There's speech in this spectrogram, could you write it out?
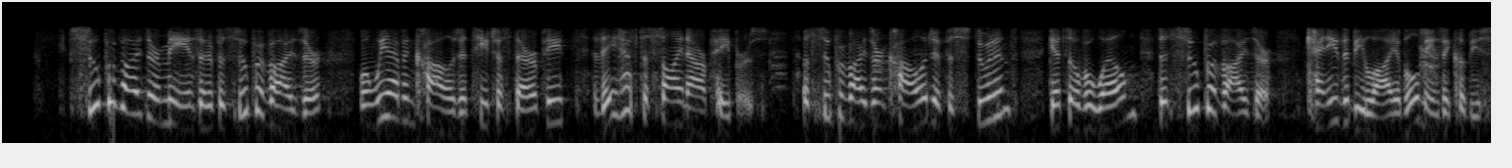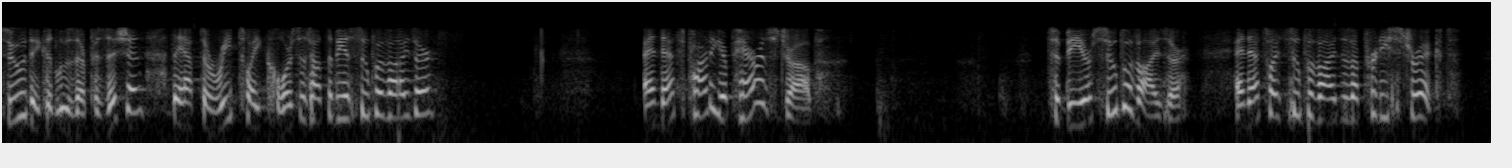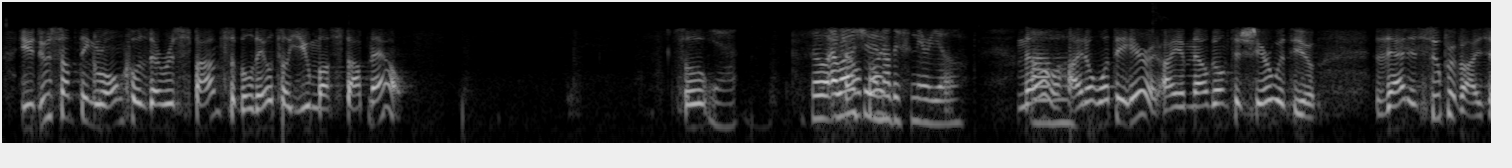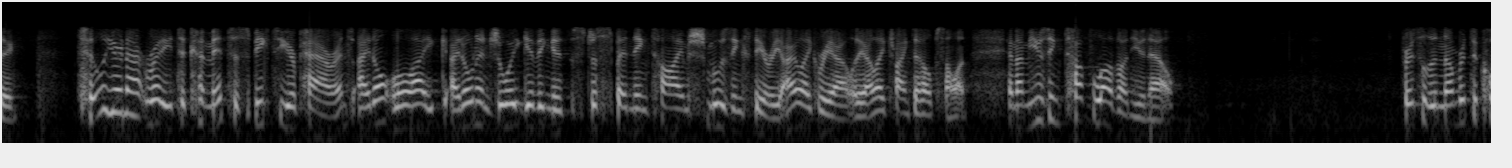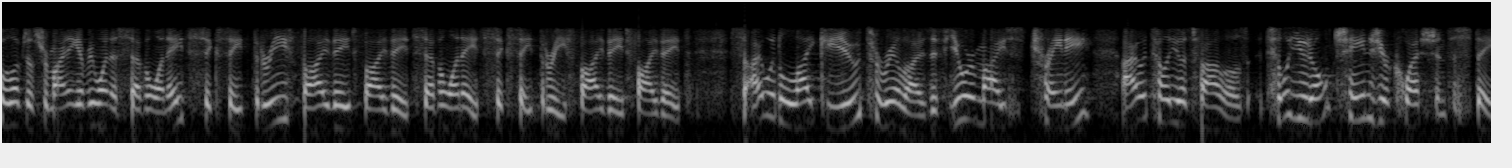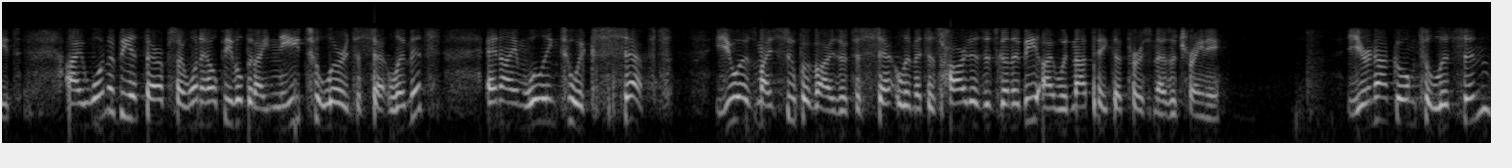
Supervisor means that if a supervisor, when we have in college that teach us therapy, they have to sign our papers. A supervisor in college, if a student gets overwhelmed, the supervisor can either be liable, means they could be sued, they could lose their position, they have to retake courses how to be a supervisor. And that's part of your parents' job to be your supervisor. And that's why supervisors are pretty strict. You do something wrong because they're responsible, they will tell you, you must stop now. So Yeah. So I want to share another scenario. No, Um, I don't want to hear it. I am now going to share with you. That is supervising. Till you're not ready to commit to speak to your parents, I don't like, I don't enjoy giving it just spending time schmoozing theory. I like reality. I like trying to help someone. And I'm using tough love on you now. First of all, the number to call up, just reminding everyone, is 718 683 5858. 718 683 5858. So I would like you to realize if you were my trainee, I would tell you as follows. Till you don't change your question to state, I want to be a therapist, I want to help people, but I need to learn to set limits, and I am willing to accept you as my supervisor to set limits as hard as it's going to be, I would not take that person as a trainee. You're not going to listen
